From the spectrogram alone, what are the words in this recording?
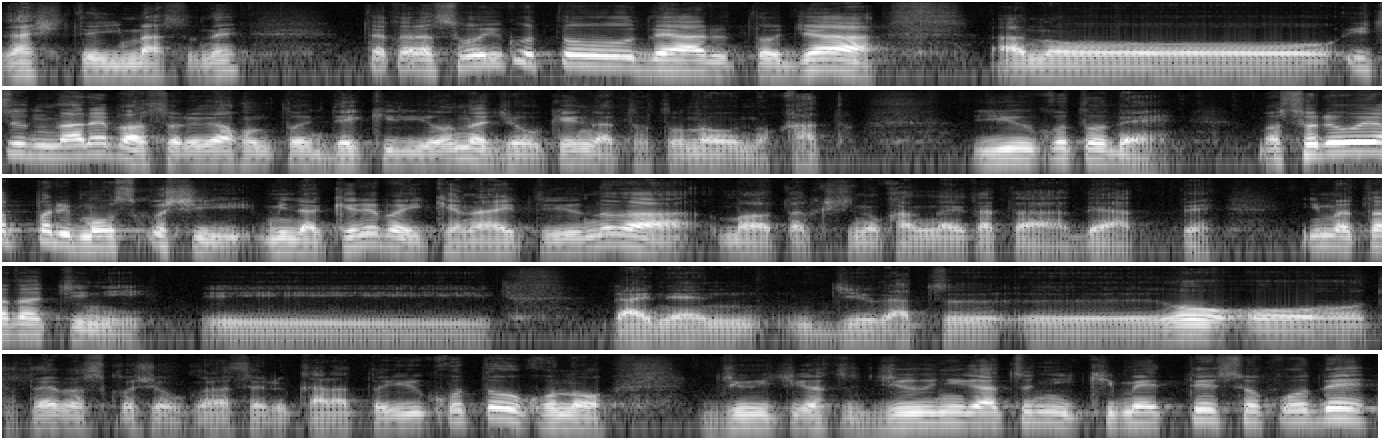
がしていますね。だからそういうことであるとじゃああのいつになればそれが本当にできるような条件が整うのかということで、まあ、それをやっぱりもう少し見なければいけないというのが、まあ、私の考え方であって今直ちに、来年10月を例えば少し遅らせるからということをこの11月12月に決めてそこで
